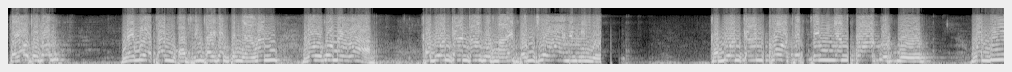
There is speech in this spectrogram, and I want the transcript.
แต่เอาเถอะครับในเมื่อท่านตัดสินใจกันเป็นอย่างนั้น เราก็ไม่ว่าขบวนการทางกฎหมายผมเชื่อว่ายังมีอยู่กระบวนการข้อเท็จจริงยังปรากฏอยู่วันนี้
